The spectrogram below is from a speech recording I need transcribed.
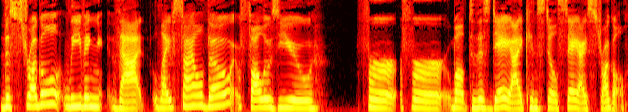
the struggle leaving that lifestyle, though, follows you for for well to this day I can still say I struggle.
